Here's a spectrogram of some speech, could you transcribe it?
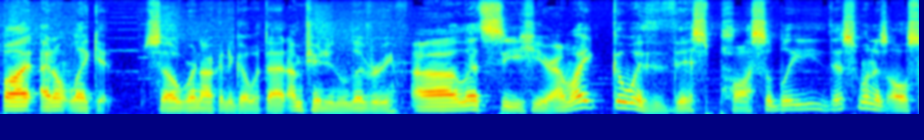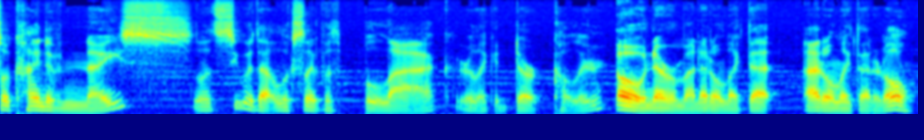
but I don't like it. So we're not going to go with that. I'm changing the livery. Uh, let's see here. I might go with this possibly. This one is also kind of nice. Let's see what that looks like with black or like a dark color. Oh, never mind. I don't like that. I don't like that at all.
